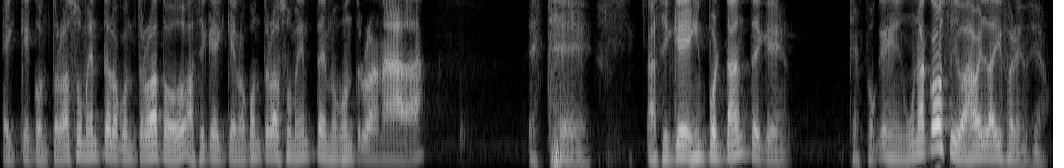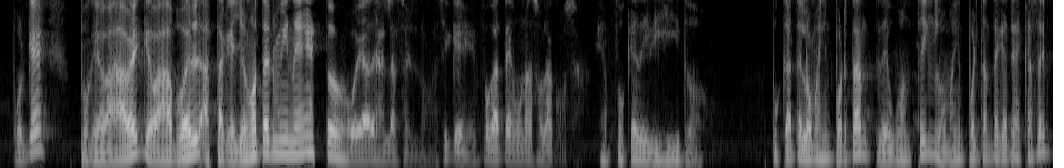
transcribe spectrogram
El que controla su mente lo controla todo. Así que el que no controla su mente no controla nada. Este, así que es importante que te enfoques en una cosa y vas a ver la diferencia. ¿Por qué? Porque vas a ver que vas a poder, hasta que yo no termine esto, voy a dejar de hacerlo. Así que enfócate en una sola cosa. Enfoque dirigido. Búscate lo más importante de one thing, lo más importante que tienes que hacer.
